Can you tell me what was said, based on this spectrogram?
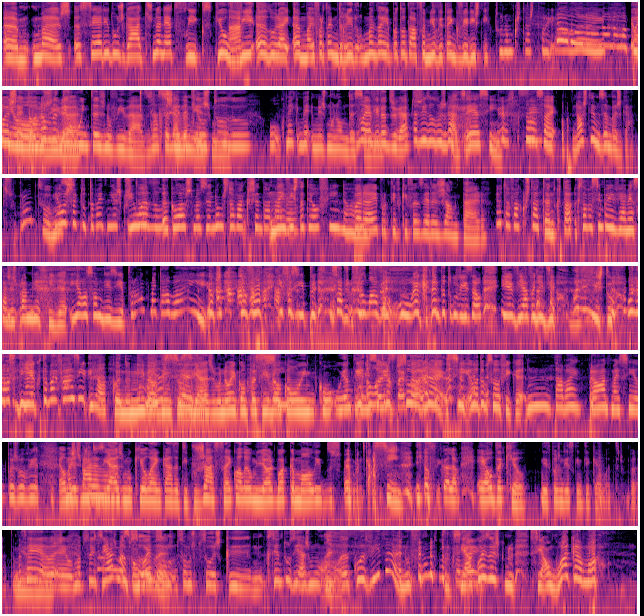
Ahm, mas a série dos gatos na Netflix que eu Ah. vi, adorei, amei, fartei-me de rir, mandei para toda a família, tenho que ver isto e que tu não gostaste por aí. Não, não, não, não, não me Apanhou, Eu achei tão não me gira. deu muitas novidades. Já sabia daquilo mesmo? tudo. O- como é que é mesmo o nome da Não série? é a vida dos gatos? A vida dos gatos, é assim. Eu acho que Não sim. sei. Opa, nós temos ambas gatos. Pronto, Eu achei que tu também tinhas gostado. eu ad- gosto, mas não me estava a acrescentar nada. Nem viste até ao fim, não é? Parei porque tive que ir fazer a jantar. Eu estava a gostar tanto que que estava sempre a enviar mensagens para a minha filha e ela só me dizia: Pronto, mãe, está bem. Eu, eu vou. E fazia, sabes, filmava o ecrã da televisão e enviava-lhe e dizia: Olha isto, o nosso Diego também faz. E ela. Quando o nível É de sério? entusiasmo não é compatível Sim. com o, com o entre E a outra receptor. pessoa, não é? Sim, a outra pessoa fica, está bem, pronto, mãe, sim, eu depois vou ver. É o Mas mesmo para, não- entusiasmo que eu lá em casa, tipo, já sei qual é o melhor guacamole dos supermercados. Sim. E ele fica a olhar, é o daquele. E depois no dia seguinte que é outro. Pronto. Mas Deus. é, é uma pessoa Uma entusiasma-se com coisas. Somos, somos pessoas que, que se entusiasmam uh, com a vida, no fundo, porque se há coisas que. no- se há um guacamole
